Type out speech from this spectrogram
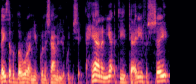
ليس بالضرورة أن يكون شامل لكل شيء أحيانا يأتي تعريف الشيء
